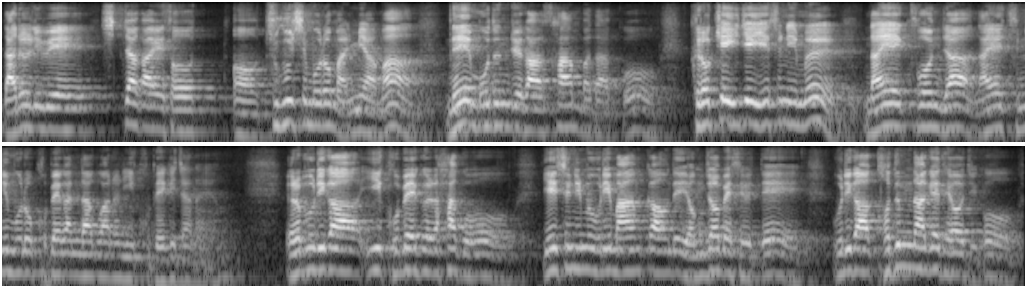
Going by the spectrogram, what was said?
나를 위해 십자가에서 어, 죽으심으로 말미암아 내 모든 죄가 사함 받았고 그렇게 이제 예수님을 나의 구원자, 나의 주님으로 고백한다고 하는 이 고백이잖아요. 여러분 우리가 이 고백을 하고 예수님을 우리 마음 가운데 영접했을 때 우리가 거듭나게 되어지고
